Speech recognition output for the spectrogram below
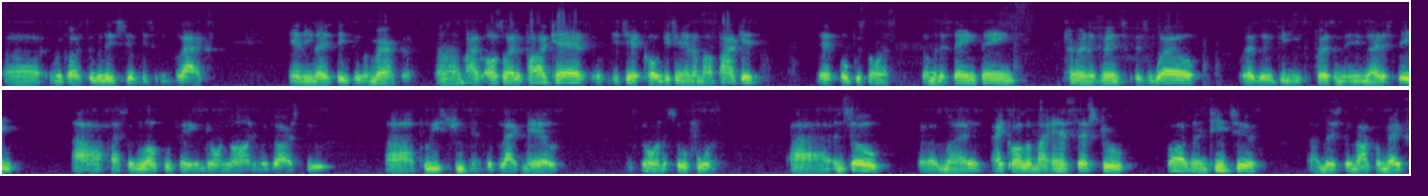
in regards to the relationship between blacks and the United States of America. Um, I've also had a podcast get your, called Get Your Hand on My Pocket that focused on some of the same things, current events as well, whether it be the President of the United States, uh, some local things going on in regards to uh, police treatment of black males, and so on and so forth. Uh, and so uh, my I call him my ancestral father and teacher, uh, Minister Malcolm X.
